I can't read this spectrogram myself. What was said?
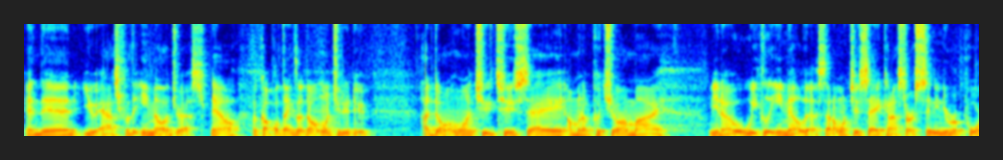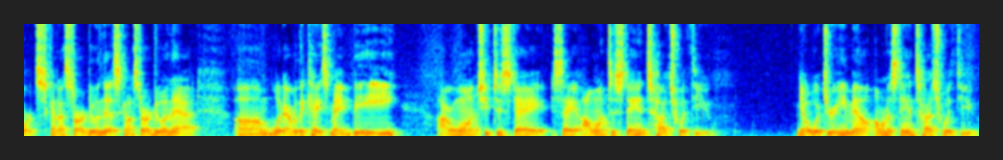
and then you ask for the email address. Now, a couple things I don't want you to do. I don't want you to say, I'm gonna put you on my you know, weekly email list. I don't want you to say, can I start sending you reports? Can I start doing this? Can I start doing that? Um, whatever the case may be, I want you to stay, say, I want to stay in touch with you. You know, what's your email? I want to stay in touch with you.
